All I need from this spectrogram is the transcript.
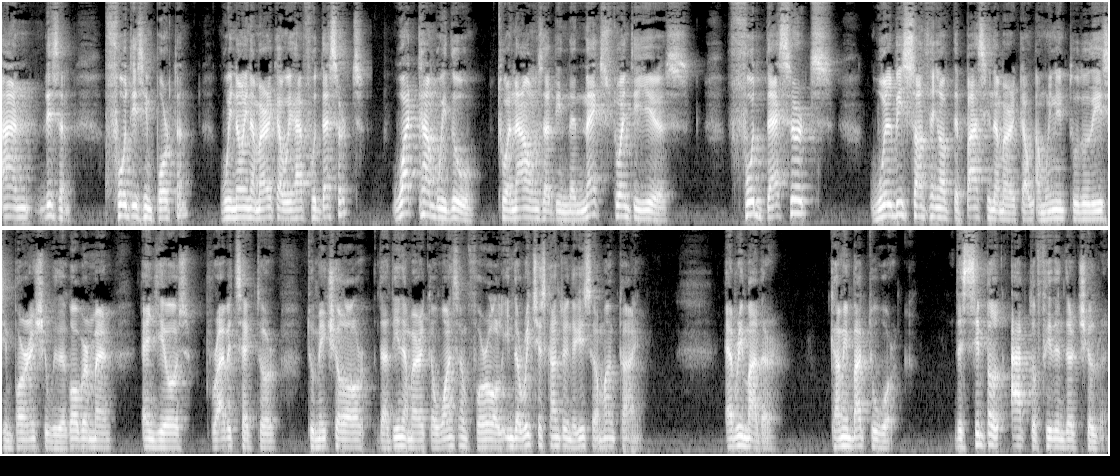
And listen, food is important. We know in America we have food deserts. What can we do to announce that in the next 20 years, food deserts will be something of the past in America. And we need to do this in partnership with the government, NGOs, private sector, to make sure that in America, once and for all, in the richest country in the history of mankind, every mother coming back to work, the simple act of feeding their children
